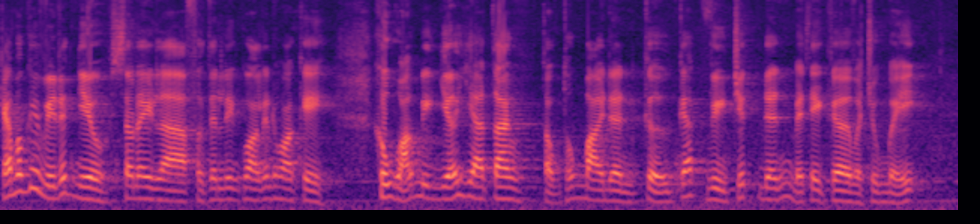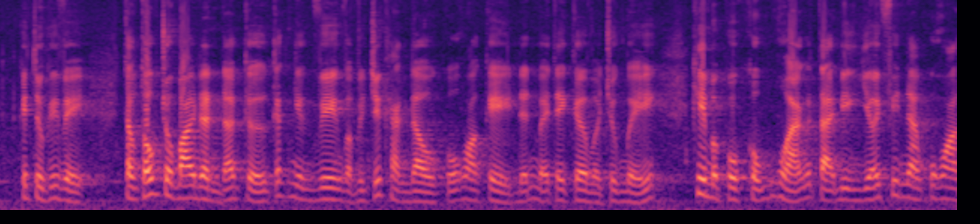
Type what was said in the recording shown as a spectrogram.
Cảm ơn quý vị rất nhiều. Sau đây là phần tin liên quan đến Hoa Kỳ. Khủng hoảng biên giới gia tăng, Tổng thống Biden cử các viên chức đến Bể Tây Cơ và Trung Mỹ. Kính thưa quý vị, Tổng thống Joe Biden đã cử các nhân viên và viên chức hàng đầu của Hoa Kỳ đến Mỹ Tây Cơ và Trung Mỹ khi mà cuộc khủng hoảng tại biên giới phía nam của Hoa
